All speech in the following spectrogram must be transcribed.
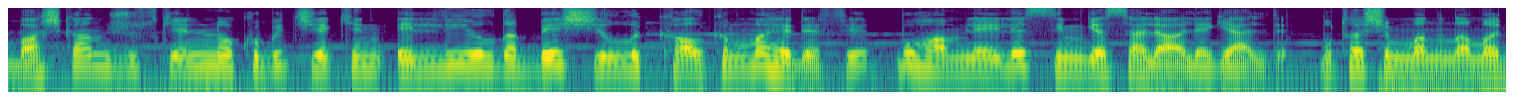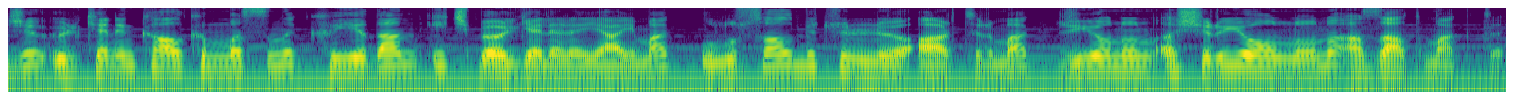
Başkan Juscelino Kubitschek'in 50 yılda 5 yıllık kalkınma hedefi bu hamleyle simgesel hale geldi. Bu taşınmanın amacı ülkenin kalkınmasını kıyıdan iç bölgelere yaymak, ulusal bütünlüğü artırmak, Rio'nun aşırı yoğunluğunu azaltmaktı.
